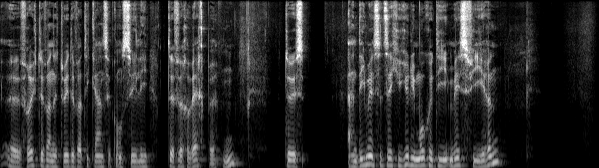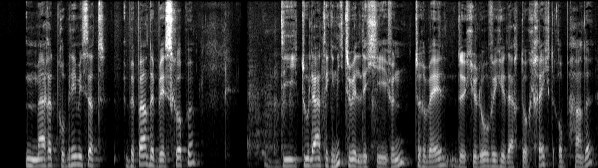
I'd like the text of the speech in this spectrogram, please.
uh, vruchten van het Tweede Vaticaanse Concilie te verwerpen. Hm? Dus aan die mensen zeggen, jullie mogen die mis vieren, Maar het probleem is dat bepaalde bisschoppen die toelating niet wilden geven, terwijl de gelovigen daar toch recht op hadden,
